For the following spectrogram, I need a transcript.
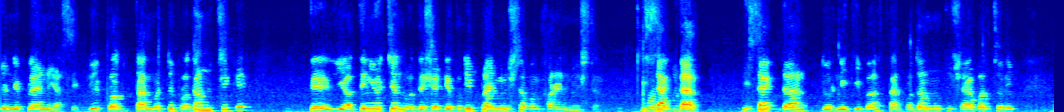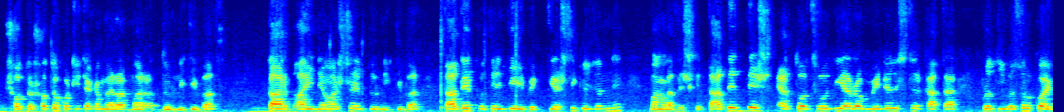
জন্য প্ল্যানে আছে। দুই- তার মধ্যে প্রধান হচ্ছে কে? তিনি হচ্ছেন ও দেশের ডেপুটি প্রাইম মিনিস্টার এবং ফরেন মিনিস্টার ইসাক দার ইসাক দার দুর্নীতিবাজ তার প্রধানমন্ত্রী শাহবাজ শরীফ শত শত কোটি টাকা মারা মারা দুর্নীতিবাজ তার ভাই নেওয়াজ শরীফ দুর্নীতিবাজ তাদের প্রতিনিধি এই ব্যক্তি আসছে কি জন্য? বাংলাদেশকে। তাদের দেশ এত সৌদি আরব মিডল ইস্টের কাতার প্রতি বছর কয়েক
